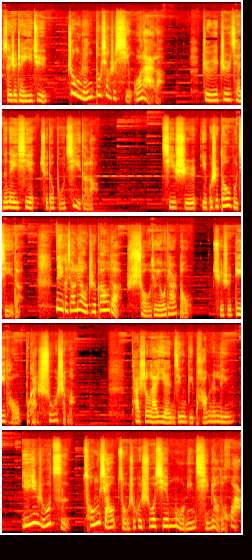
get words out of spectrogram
随着这一句，众人都像是醒过来了。至于之前的那些，却都不记得了。其实也不是都不记得，那个叫廖志高的手就有点抖，却是低头不敢说什么。他生来眼睛比旁人灵，也因如此。从小总是会说些莫名其妙的话，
